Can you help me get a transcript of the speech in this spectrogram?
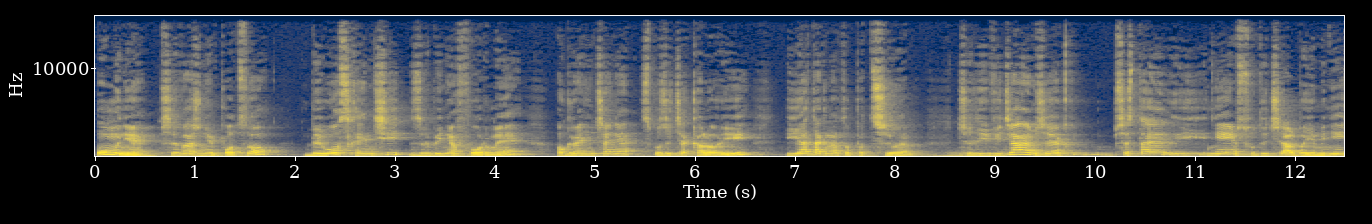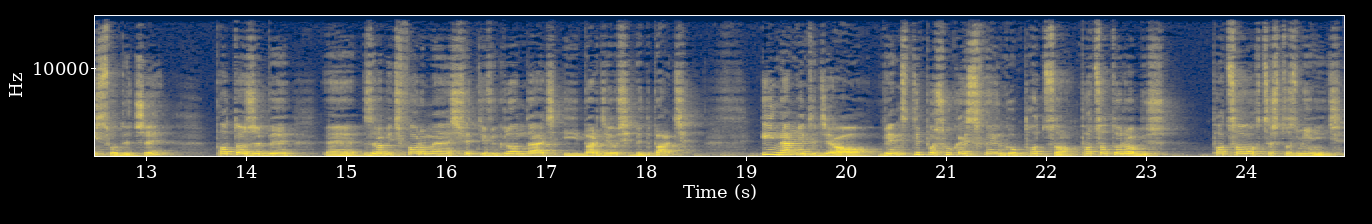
U mnie przeważnie po co było z chęci zrobienia formy, ograniczenia spożycia kalorii i ja tak na to patrzyłem. Czyli widziałem, że jak przestaję nie jem słodyczy albo jem mniej słodyczy, po to, żeby e, zrobić formę, świetnie wyglądać i bardziej o siebie dbać. I na mnie to działało. Więc ty poszukaj swojego po co, po co to robisz, po co chcesz to zmienić.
